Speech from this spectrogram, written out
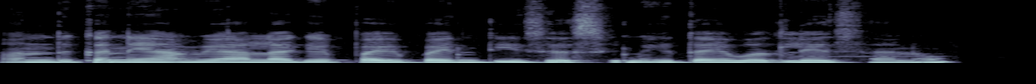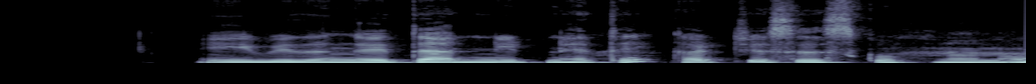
అందుకని అవి అలాగే పై పైన తీసేసి మిగతావి వదిలేసాను. ఈ విధంగా అయితే అన్నిటిని అయితే కట్ చేసేసుకుంటున్నాను.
